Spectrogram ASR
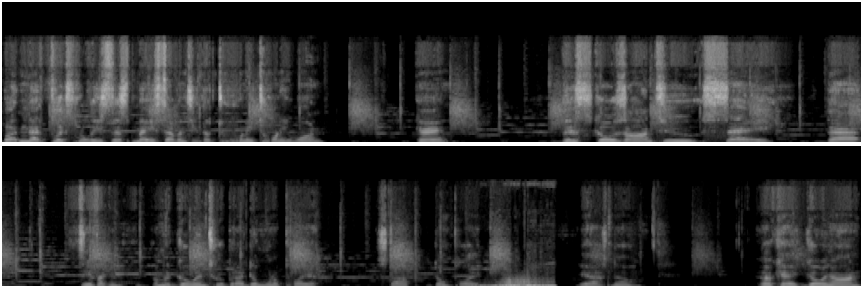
But Netflix released this May 17th of 2021. Okay. This goes on to say that see if I can I'm gonna go into it, but I don't want to play it. Stop. Don't play. Yes, no. Okay, going on.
